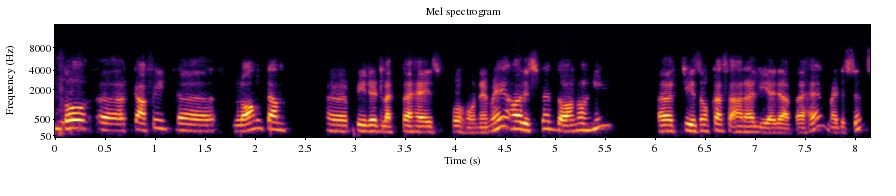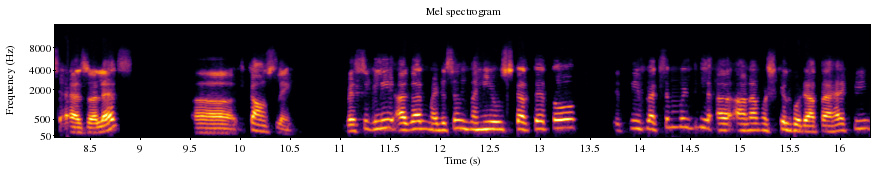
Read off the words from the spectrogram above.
तो आ, काफ़ी लॉन्ग टर्म पीरियड लगता है इसको होने में और इसमें दोनों ही चीज़ों का सहारा लिया जाता है medicine as well as counselling basically अगर मेडिसिन नहीं यूज़ करते तो इतनी फ्लेक्सिबिलिटी आना मुश्किल हो जाता है कि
